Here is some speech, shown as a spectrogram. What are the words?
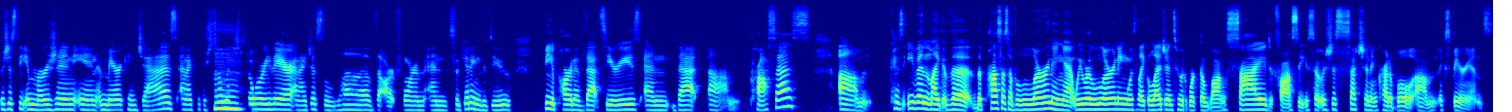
was just the immersion in American jazz. And I think there's so mm. much story there. And I just love the art form. And so getting to do, be a part of that series and that um, process. Um, because even like the the process of learning it we were learning with like legends who had worked alongside fosse so it was just such an incredible um, experience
